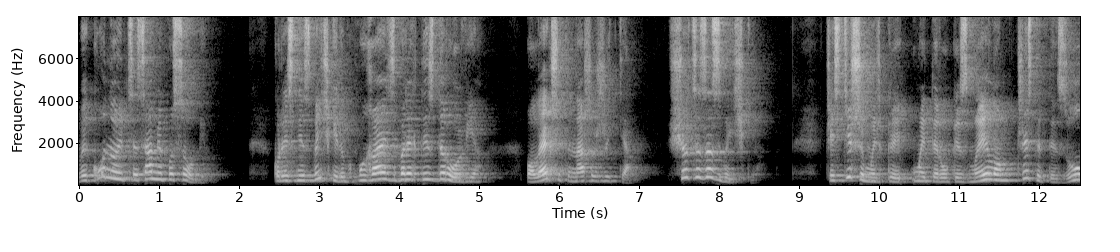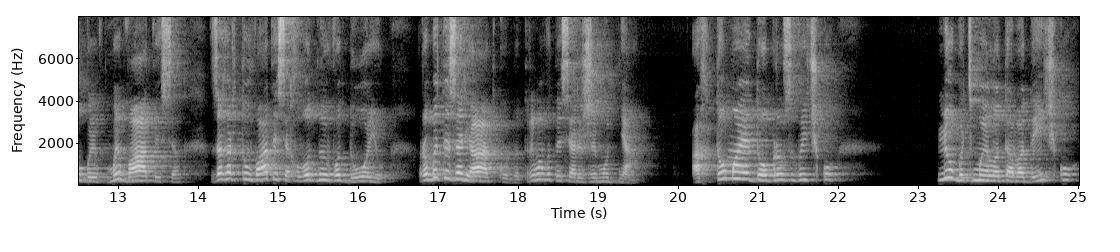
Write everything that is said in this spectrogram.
виконуються самі по собі. Корисні звички допомагають зберегти здоров'я, полегшити наше життя. Що це за звички? Частіше мити, руки з милом, чистити зуби, вмиватися, загартуватися холодною водою, робити зарядку, дотримуватися режиму дня. А хто має добру звичку? Любить мило та водичку?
